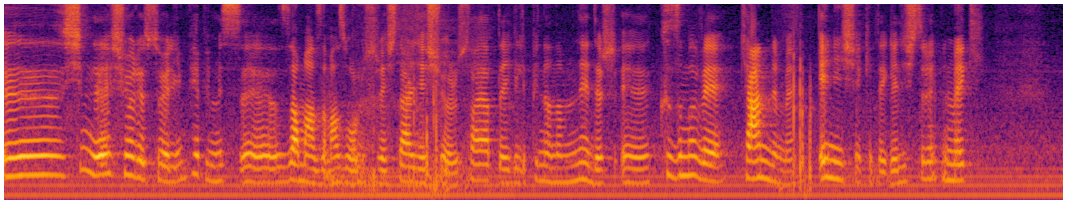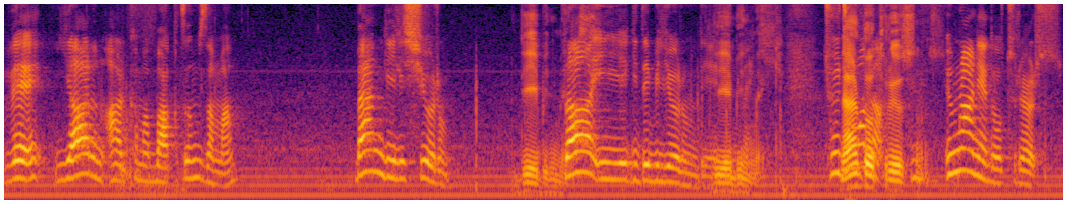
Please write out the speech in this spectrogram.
Ee, şimdi şöyle söyleyeyim. Hepimiz e, zaman zaman zorlu süreçler yaşıyoruz. Hayatla ilgili planım nedir? Ee, kızımı ve kendimi en iyi şekilde geliştirebilmek ve yarın arkama baktığım zaman ben gelişiyorum. Diyebilmek. Daha iyiye gidebiliyorum diye Diyebilmek. Çocuğuma Nerede da- oturuyorsunuz? Ümraniye'de oturuyoruz.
